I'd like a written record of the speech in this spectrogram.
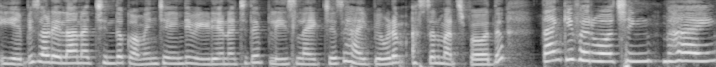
ఈ ఎపిసోడ్ ఎలా నచ్చిందో కామెంట్ చేయండి. వీడియో నచ్చితే ప్లీజ్ లైక్ చేసి హైప్ ఇవ్వడం అస్సలు మర్చిపోవద్దు. Thank you for watching. Bye.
